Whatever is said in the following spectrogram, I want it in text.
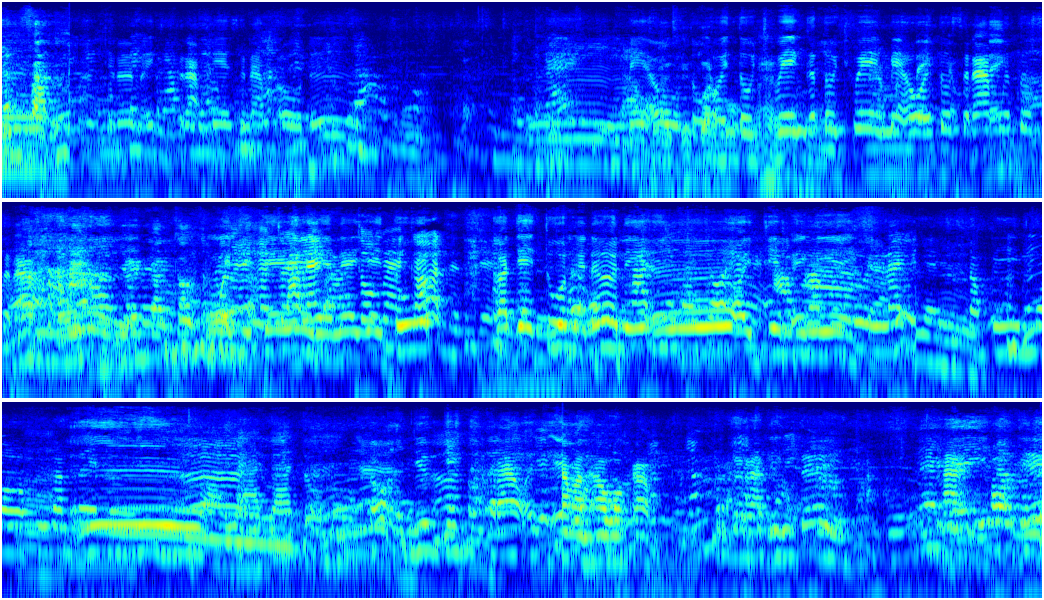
มันฝันเจริญไอ้สลับเนี่ยสลับโอาเด้อ แม่เอาตัวไอ้ตัวช่วงก็ตัวช่วงแม่เอาไอ้ตัวสลับก็ตัวสลับเด้อช่วยเจ๊เจ๊เนี่ยเนี่ยยายตูดก็ยายตูดให้เด้อนี่เออไอ้เจ็บไอ้นี่ต้องปีมอวันแรกต้องยืนเก่งตราวไอ้เจ้ามันเอากับกระดิ่งเด้อใช่พ่อเด้อ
